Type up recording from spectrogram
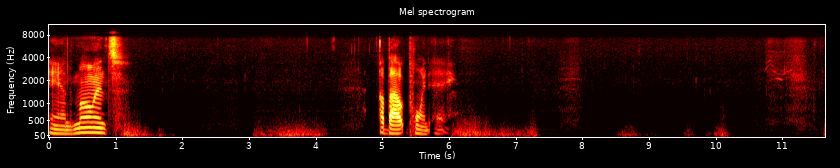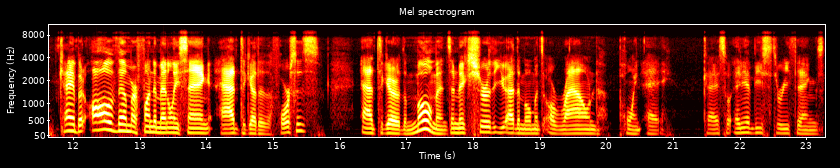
and moment about point A. Okay, but all of them are fundamentally saying add together the forces, add together the moments, and make sure that you add the moments around point A. Okay, so any of these three things,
